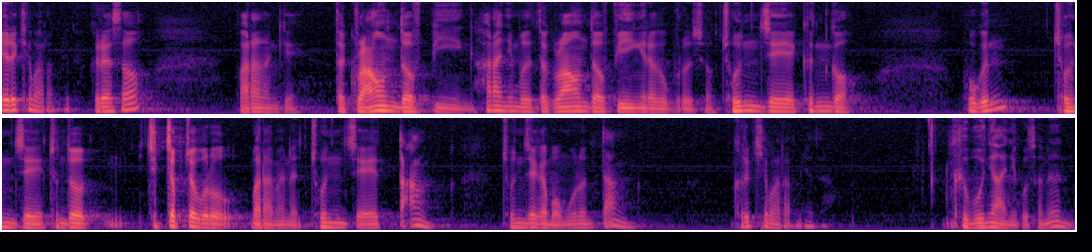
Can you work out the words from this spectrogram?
이렇게 말합니다. 그래서 말하는 게 the ground of being 하나님을 the ground of being이라고 부르죠. 존재의 근거 혹은 존재 좀더 직접적으로 말하면은 존재의 땅, 존재가 머무는 땅 그렇게 말합니다. 그분이 아니고서는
